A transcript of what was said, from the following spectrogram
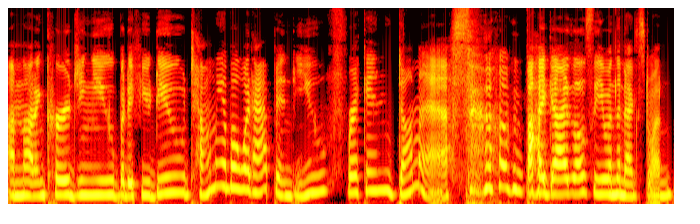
I'm not encouraging you, but if you do, tell me about what happened. You freaking dumbass. Bye, guys. I'll see you in the next one.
